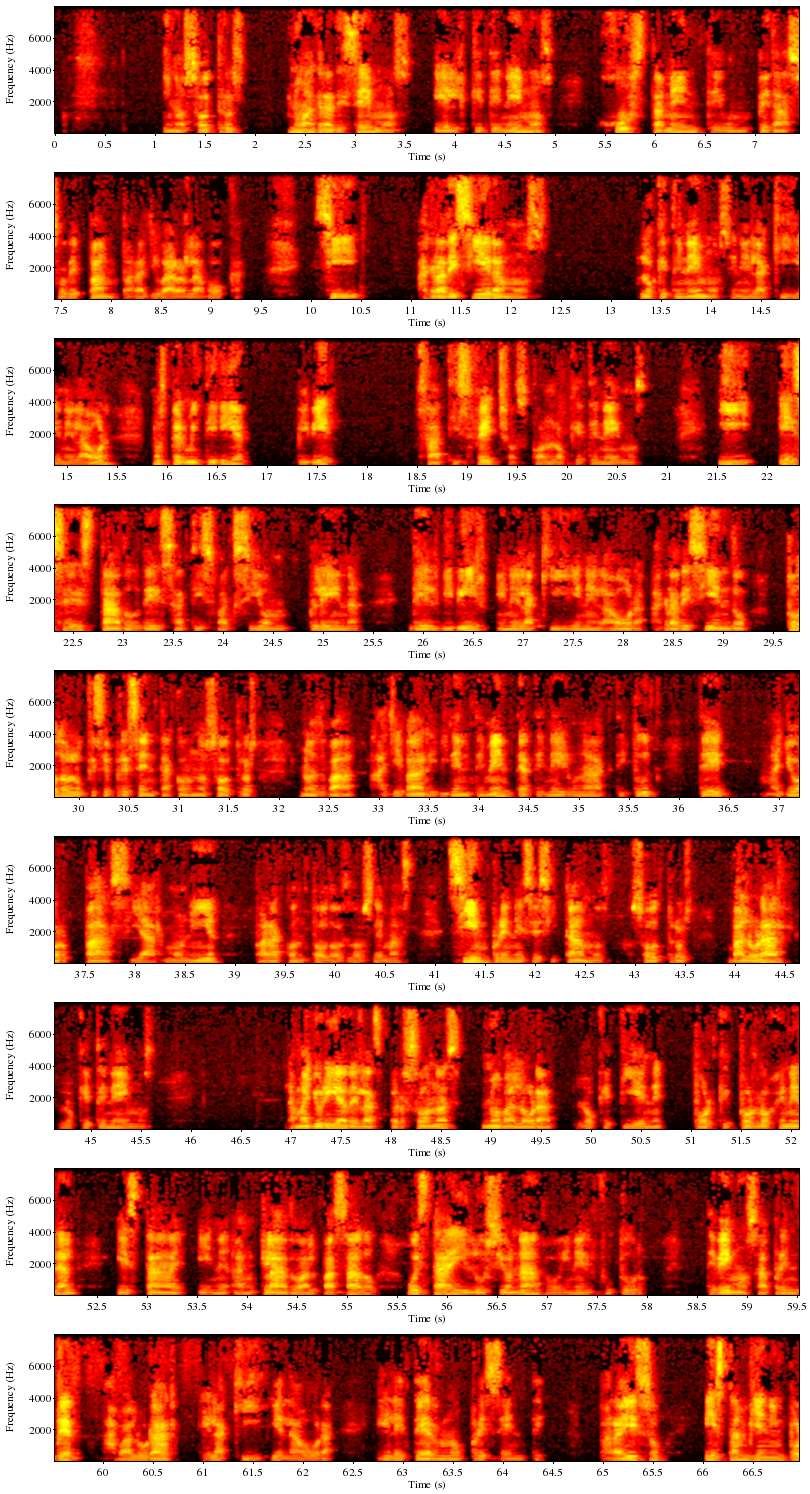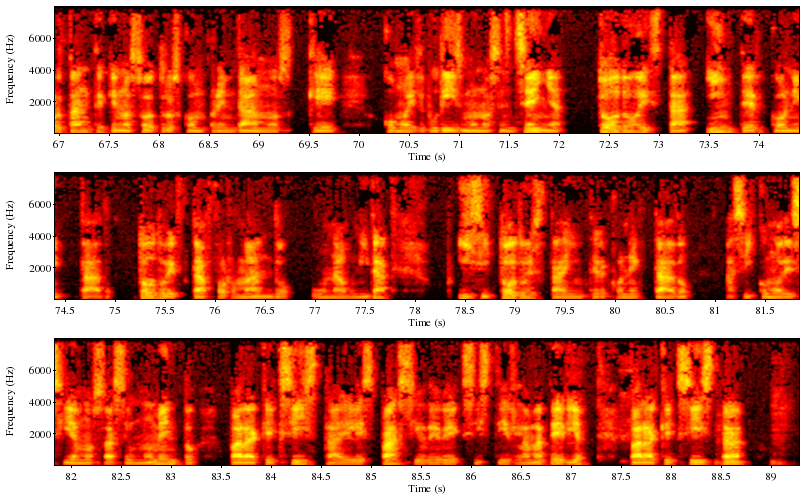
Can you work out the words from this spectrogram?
Y nosotros no agradecemos el que tenemos justamente un pedazo de pan para llevar a la boca. Si agradeciéramos lo que tenemos en el aquí y en el ahora, nos permitiría vivir satisfechos con lo que tenemos. Y ese estado de satisfacción plena, del vivir en el aquí y en el ahora, agradeciendo todo lo que se presenta con nosotros, nos va a llevar evidentemente a tener una actitud de mayor paz y armonía para con todos los demás. Siempre necesitamos nosotros valorar lo que tenemos. La mayoría de las personas no valora lo que tiene porque por lo general está anclado al pasado o está ilusionado en el futuro. Debemos aprender a valorar el aquí y el ahora, el eterno presente. Para eso es también importante que nosotros comprendamos que, como el budismo nos enseña, todo está interconectado, todo está formando una unidad. Y si todo está interconectado, Así como decíamos hace un momento, para que exista el espacio debe existir la materia, para que exista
